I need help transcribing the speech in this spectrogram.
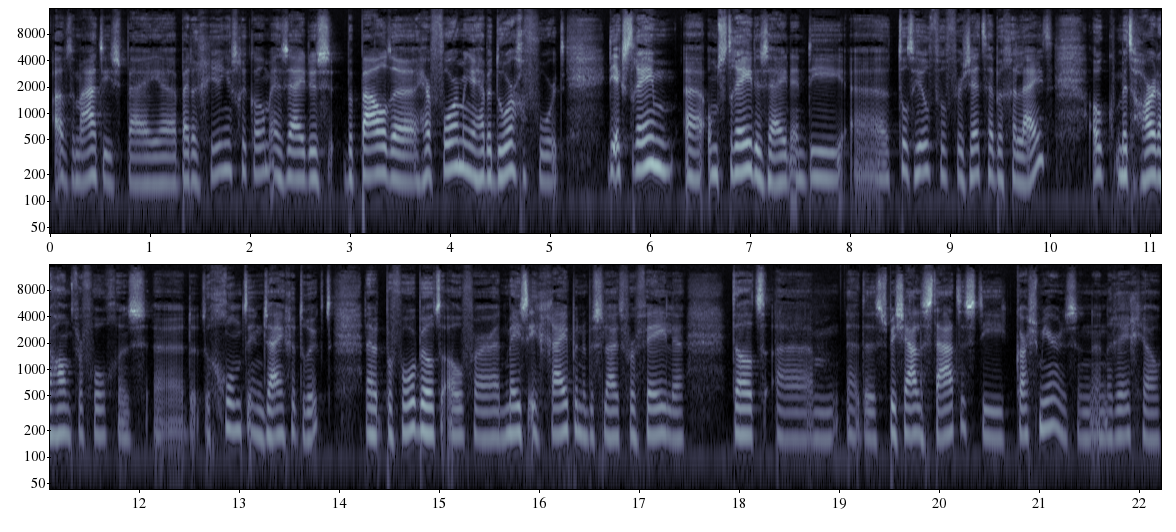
automatisch bij, uh, bij de regering is gekomen. En zij dus bepaalde hervormingen hebben doorgevoerd. die extreem uh, omstreden zijn. en die uh, tot heel veel verzet hebben geleid. Ook met harde hand vervolgens de, de, grond in zijn gedrukt. Dan hebben we het bijvoorbeeld over het meest ingrijpende besluit voor velen. dat um, de speciale status die Kashmir, dus een, een regio.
